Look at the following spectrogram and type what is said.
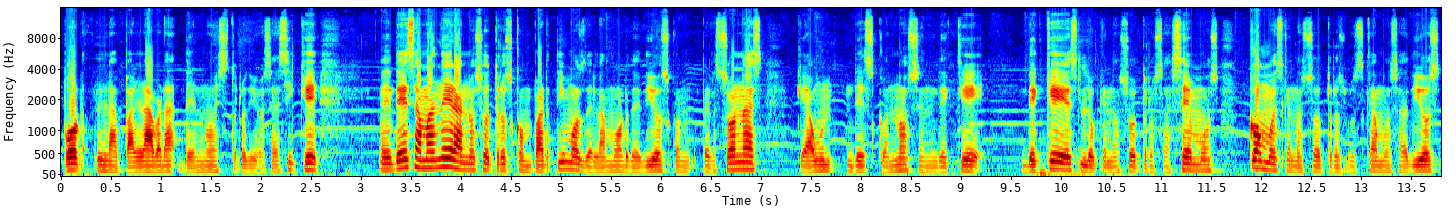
por la palabra de nuestro Dios. Así que eh, de esa manera nosotros compartimos del amor de Dios con personas que aún desconocen de qué, de qué es lo que nosotros hacemos, cómo es que nosotros buscamos a Dios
